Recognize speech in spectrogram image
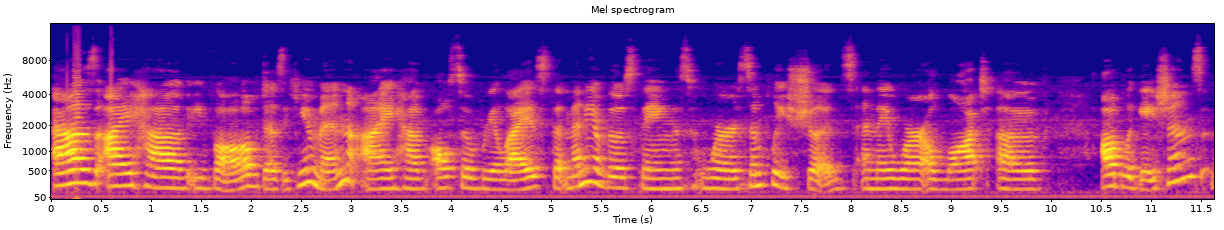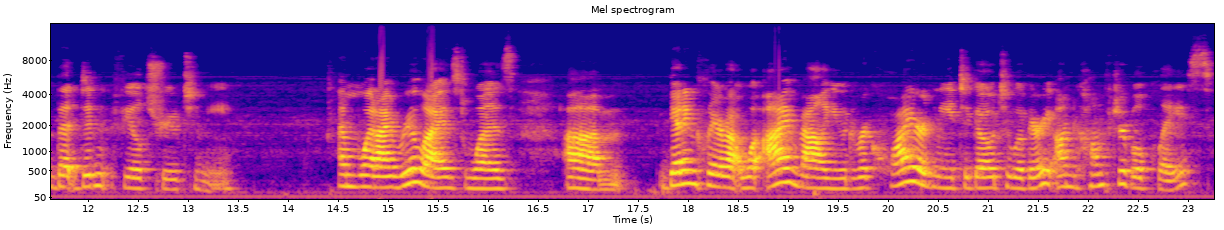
as I have evolved as a human, I have also realized that many of those things were simply shoulds, and they were a lot of obligations that didn't feel true to me. And what I realized was um, getting clear about what I valued required me to go to a very uncomfortable place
